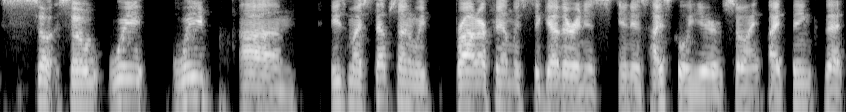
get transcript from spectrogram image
so so we we um he's my stepson. We brought our families together in his in his high school years. So I, I think that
